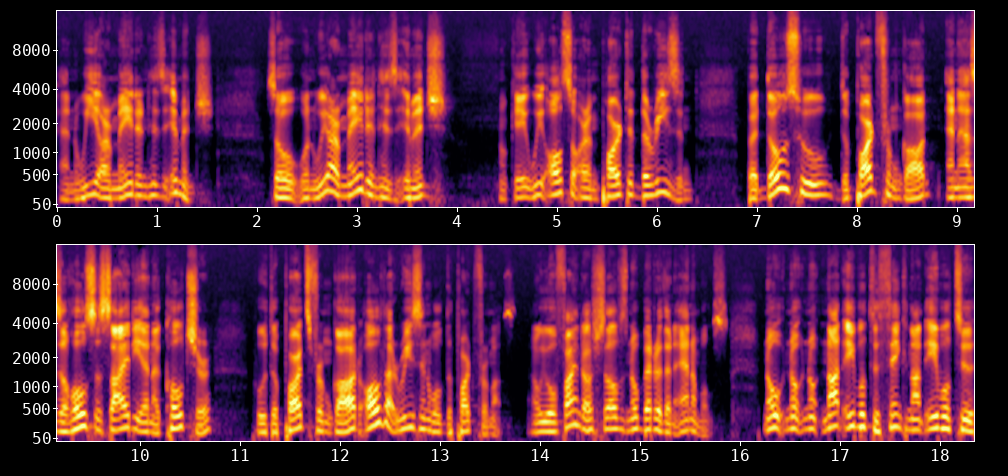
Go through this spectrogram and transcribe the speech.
and we are made in his image. So when we are made in his image, okay, we also are imparted the reason. But those who depart from God, and as a whole society and a culture who departs from God, all that reason will depart from us. And we will find ourselves no better than animals. No, no, no, not able to think, not able to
